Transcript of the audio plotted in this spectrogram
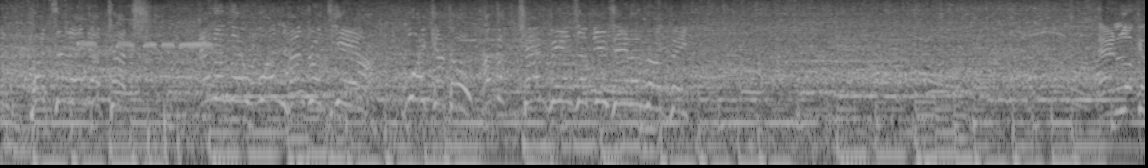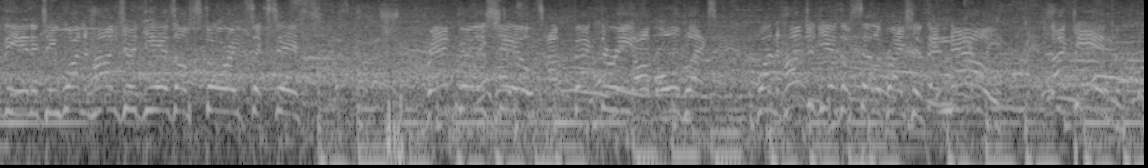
Jacobson puts it in a touch. And in their 100th year, Waikato are the champions of New Zealand rugby. And look at the energy, 100 years of storied success. Ranfurly Shields, a factory of All Blacks, 100 years of celebrations, and now, again,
